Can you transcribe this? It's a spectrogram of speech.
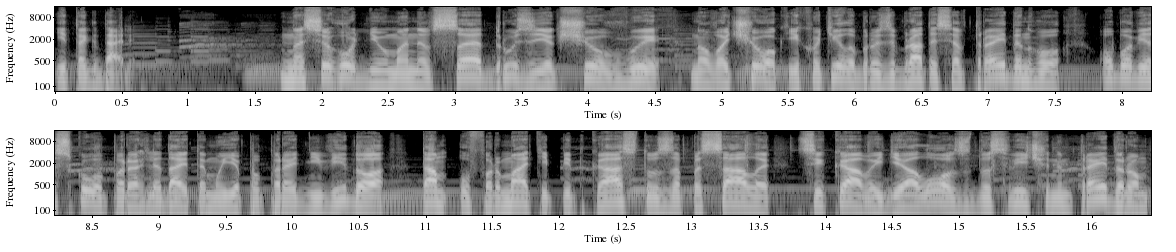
і так далі. На сьогодні у мене все. Друзі, якщо ви новачок і хотіли б розібратися в трейдингу, обов'язково переглядайте моє попереднє відео. Там у форматі підкасту записали цікавий діалог з досвідченим трейдером.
